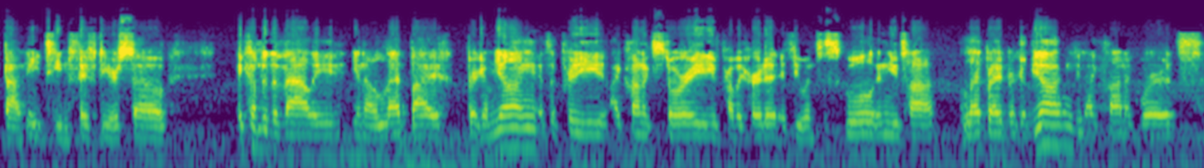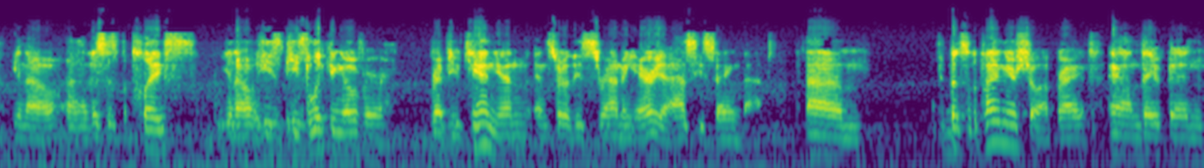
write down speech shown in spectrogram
about 1850 or so they come to the valley, you know, led by Brigham Young. It's a pretty iconic story. You've probably heard it if you went to school in Utah. Led by Brigham Young, the iconic words, you know, uh, this is the place. You know, he's he's looking over Red Butte Canyon and sort of the surrounding area as he's saying that. Um, but so the pioneers show up, right? And they've been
